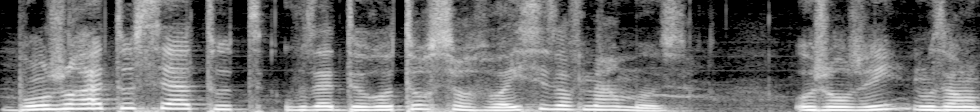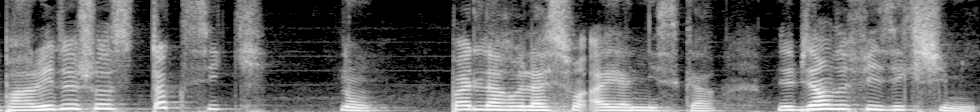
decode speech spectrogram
Bonjour à tous et à toutes, vous êtes de retour sur Voices of Mermoz. Aujourd'hui, nous allons parler de choses toxiques. Non, pas de la relation Aya-Niska, mais bien de physique-chimie.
